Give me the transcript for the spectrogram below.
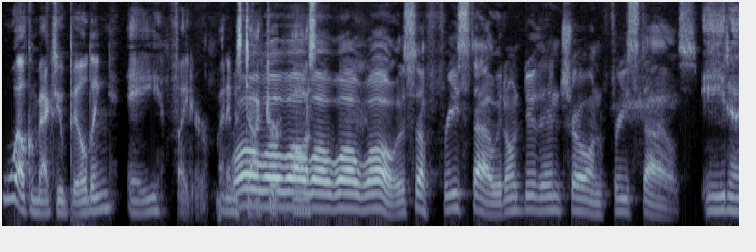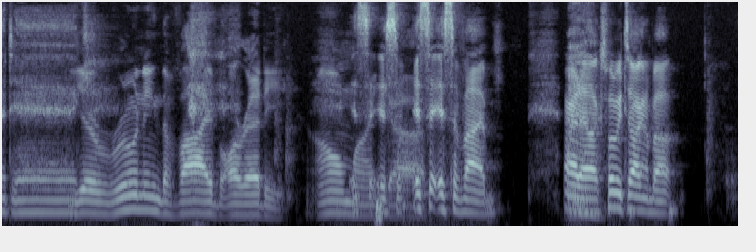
Welcome back to Building a Fighter. My name is Whoa, Dr. whoa, whoa, Austin. whoa, whoa, whoa! This is a freestyle. We don't do the intro on freestyles. Eat a dick. You're ruining the vibe already. Oh my it's, it's, god! A, it's, a, it's a vibe. All right, Alex, what are we talking about?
